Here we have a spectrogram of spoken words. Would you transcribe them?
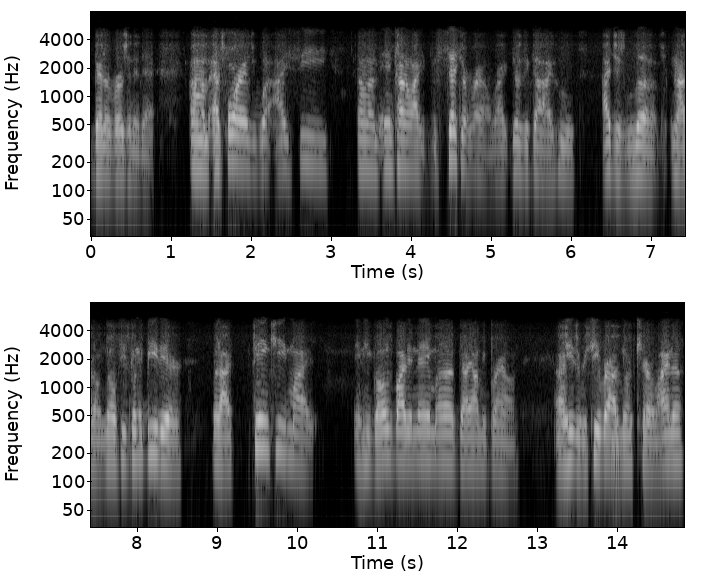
better version of that. Um, as far as what I see um, in kind of like the second round, right? There's a guy who I just love, and I don't know if he's going to be there, but I think he might. And he goes by the name of Dyami Brown. Uh, he's a receiver out of North Carolina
